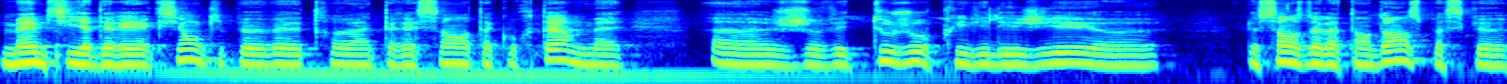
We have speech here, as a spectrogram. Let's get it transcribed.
même s'il y a des réactions qui peuvent être intéressantes à court terme mais euh, je vais toujours privilégier euh, le sens de la tendance parce que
